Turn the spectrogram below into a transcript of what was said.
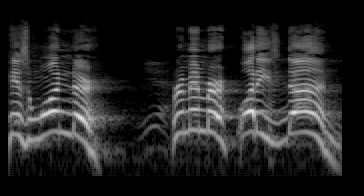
His wonder. Remember what He's done.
